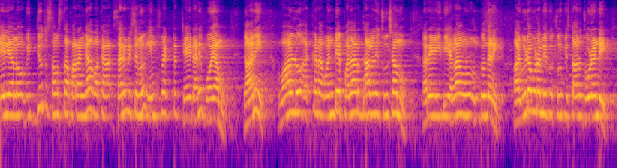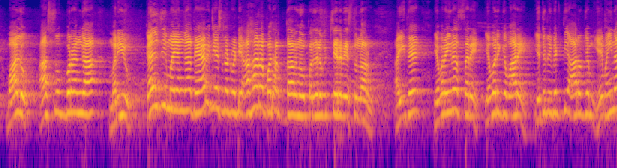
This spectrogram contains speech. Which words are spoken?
ఏరియాలో విద్యుత్ సంస్థ పరంగా ఒక సర్వీస్ను ఇన్స్పెక్ట్ చేయడానికి పోయాము. కానీ వాళ్ళు అక్కడ వండే పదార్థాలని చూశాము. అరే ఇది ఎలా ఉంటుందని. ఆ వీడియో కూడా మీకు చూపిస్తాను చూడండి. వాళ్ళు అశుభ్రంగా మరియు కల్తీమయంగా తయారు చేసినటువంటి ఆహార పదార్థాలను ప్రజలకు చేరవేస్తున్నారు. అయితే ఎవరైనా సరే ఎవరికి వారే ఎదుటి వ్యక్తి ఆరోగ్యం ఏమైనా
